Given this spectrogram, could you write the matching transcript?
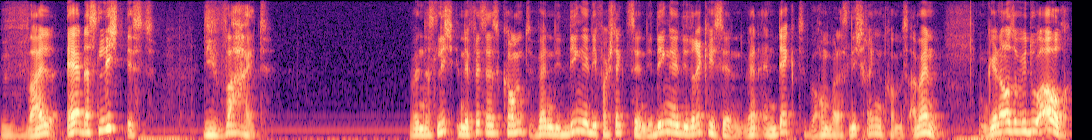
weil er das Licht ist, die Wahrheit. Wenn das Licht in die Finsternis kommt, werden die Dinge, die versteckt sind, die Dinge, die dreckig sind, werden entdeckt. Warum? Weil das Licht reingekommen ist. Amen. Und genauso wie du auch.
